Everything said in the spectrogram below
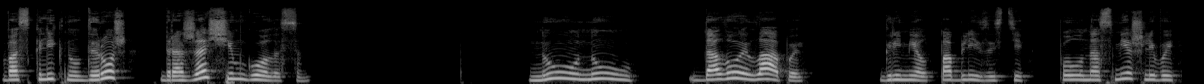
Воскликнул Дерош дрожащим голосом. «Ну, ну, долой лапы!» — гремел поблизости полунасмешливый,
